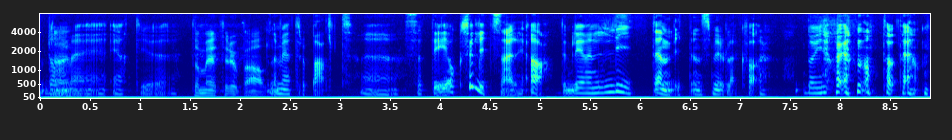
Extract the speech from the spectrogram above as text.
De eh, äter ju De äter upp allt. de äter upp allt. Så det är också lite så här, ja, det blev en liten, liten smula kvar. Då gör jag något av den.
